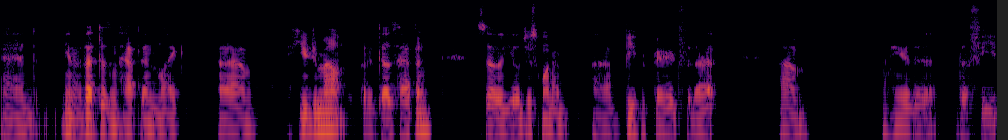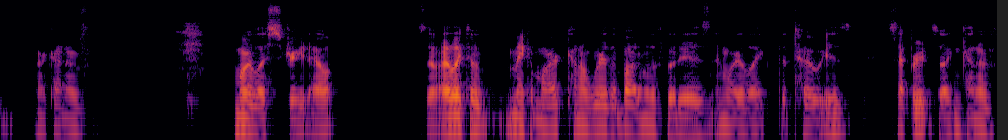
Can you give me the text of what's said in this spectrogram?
And, you know, that doesn't happen like um, a huge amount, but it does happen. So you'll just want to uh, be prepared for that. Um, and here the, the feet are kind of more or less straight out. So I like to make a mark kind of where the bottom of the foot is and where like the toe is separate so I can kind of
